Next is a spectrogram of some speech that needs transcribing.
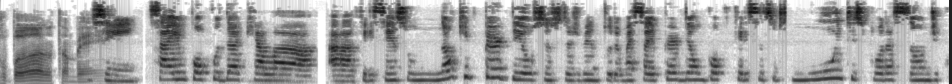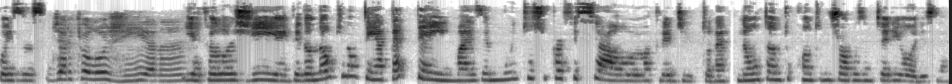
urbano também. Sim. Sai um pouco daquela aquele senso, não que perdeu o senso de aventura, mas sai perdeu um pouco aquele senso de muita exploração de coisas de arqueologia, né? E arqueologia, entendeu? Não que não tenha, até tem, mas é muito superficial, eu acredito, né? Não tanto quanto nos jogos anteriores, né?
